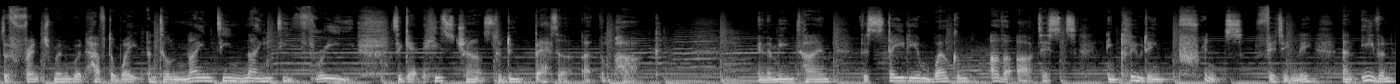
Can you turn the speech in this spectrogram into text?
The Frenchman would have to wait until 1993 to get his chance to do better at the park. In the meantime, the stadium welcomed other artists, including Prince, fittingly, and even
